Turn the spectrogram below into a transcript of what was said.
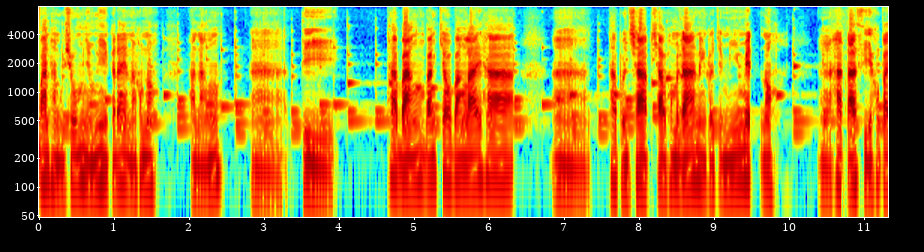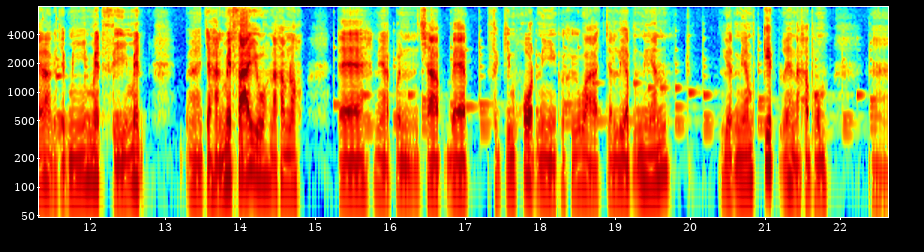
บ้านท่านผู้ชมอย่างนี้ก็ได้นะครับเนาะผนังตีถ้าบางบางเจ้าบางร้ายถ้า อ่าถ้าเป็นชาบชาบธรรมดาเนี่ยก็จะมีเม็ดเนาะอ่าถ้าตาสีเข้าไปแล้วก็จะมีเม็ดสีเม็ดอ่าจะหันเม็ดซ้ายอยู่นะครับเนาะแต่เนี่ยเป็นชาบแบบสกิมโคดนี่ก็คือว่าจะเรียบเนียนเรียบเนียมกริบเลยนะครับผมอ่า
